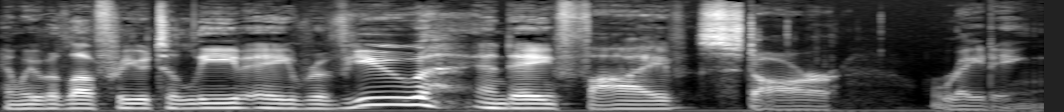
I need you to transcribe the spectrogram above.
And we would love for you to leave a review and a five star rating.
